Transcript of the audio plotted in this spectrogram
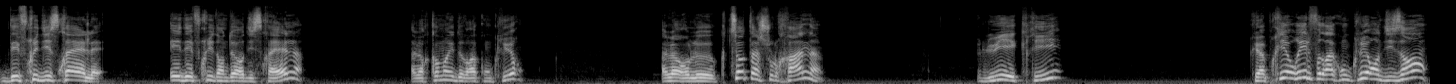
des fruits d'Israël et des fruits d'en dehors d'Israël, alors comment il devra conclure? Alors le Ktsot HaShulchan lui écrit qu'a priori il faudra conclure en disant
